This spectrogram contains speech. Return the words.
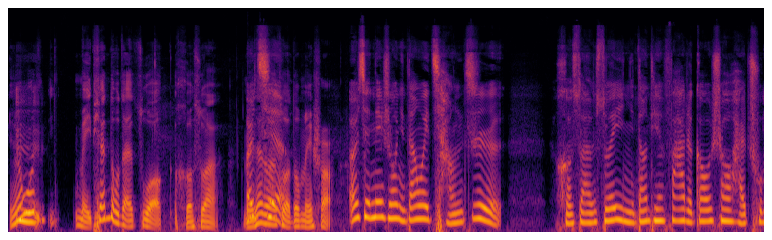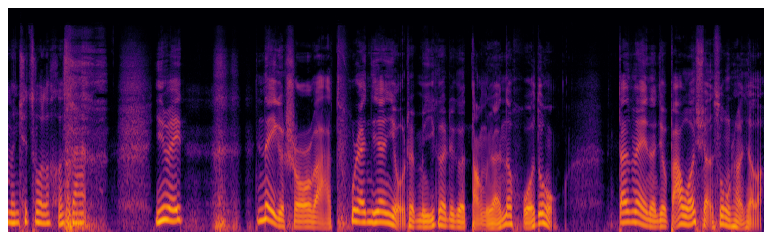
因为我嗯每天都在做核酸，每天都在做都没事儿。而且那时候你单位强制核酸，所以你当天发着高烧还出门去做了核酸。因为那个时候吧，突然间有这么一个这个党员的活动，单位呢就把我选送上去了，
